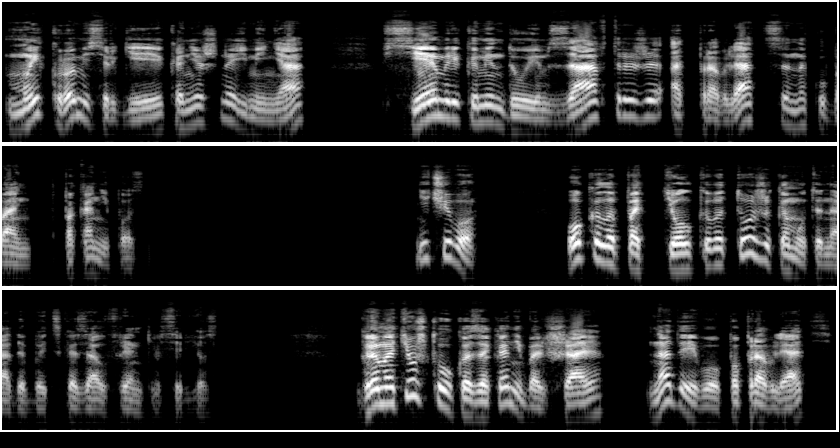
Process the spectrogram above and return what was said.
мы, кроме Сергея, конечно, и меня, всем рекомендуем завтра же отправляться на Кубань, пока не поздно. Ничего, около Подтелкова тоже кому-то надо быть, сказал Френкель серьезно. Грамотежка у казака небольшая, надо его поправлять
